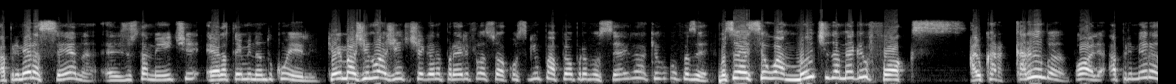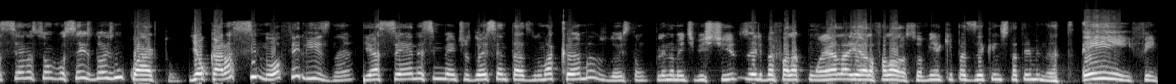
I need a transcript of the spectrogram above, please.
A primeira cena é justamente ela terminando com ele. Que eu imagino o agente chegando pra ele e falando assim: ó, consegui um papel pra você. Ele, ah, o que eu vou fazer? Você vai ser o amante da Megan Fox. Aí o cara, caramba, olha, a primeira cena são vocês dois num quarto. E aí o cara assinou feliz, né? E a cena é simplesmente os dois sentados numa cama, os dois estão plenamente vestidos, ele vai falar com ela e ela fala, ó, só vim aqui pra dizer que a gente tá terminando. Enfim.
